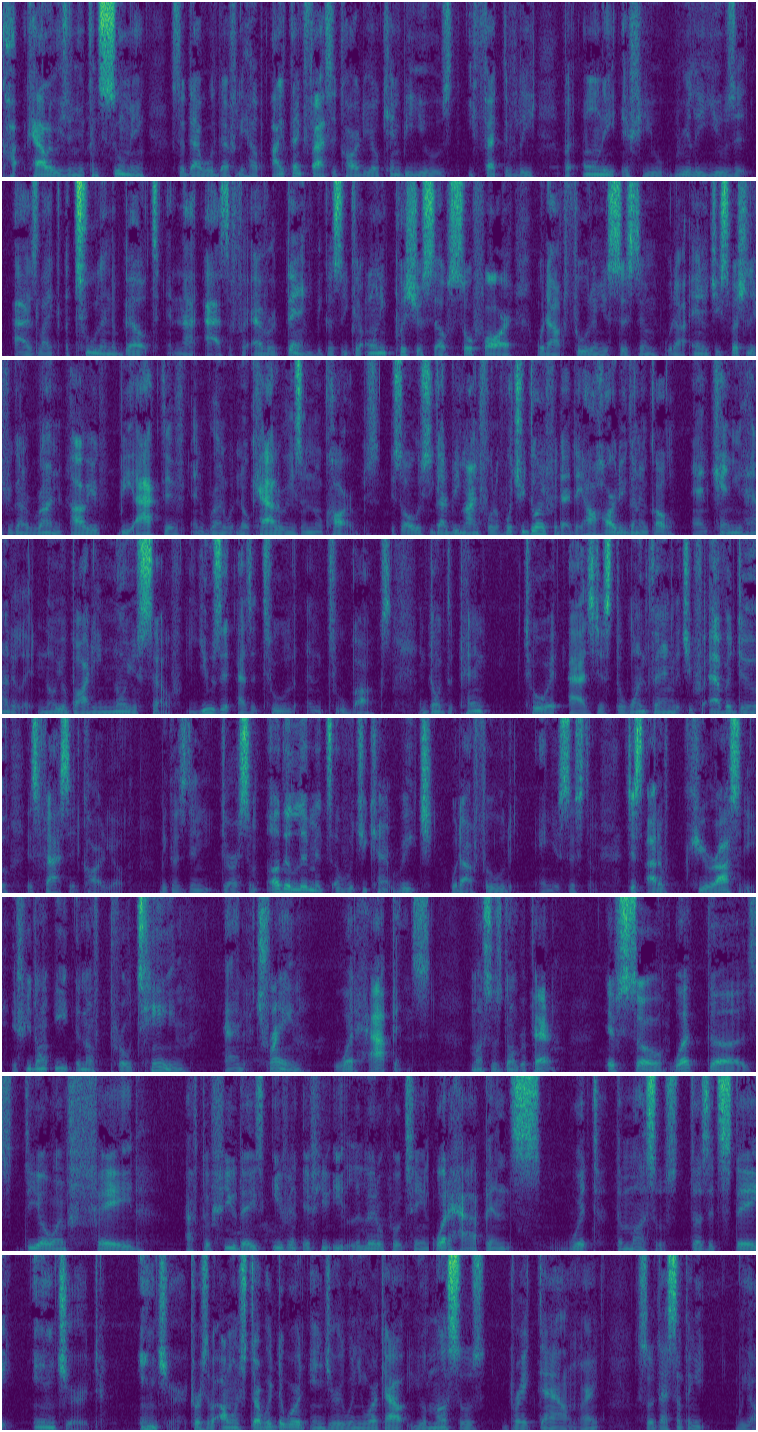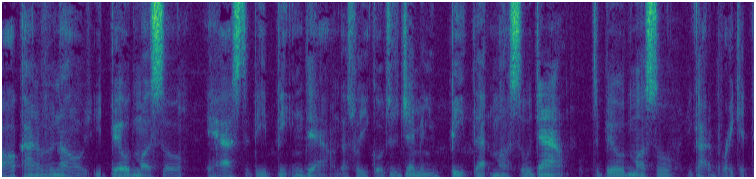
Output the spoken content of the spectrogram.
ca- calories than you're consuming so that will definitely help. I think fasted cardio can be used effectively but only if you really use it as like a tool in the belt and not as a forever thing because you can only push yourself so far without food in your system without energy especially if you're going to run how are you be active and run with no calories and no carbs. It's always you got to be mindful of what you're doing for that day. How hard are you going to go? And can you handle it? Know your body, know yourself. Use it as a tool and toolbox and don't depend to it as just the one thing that you forever do is fasted cardio because then there are some other limits of which you can't reach without food in your system. Just out of curiosity, if you don't eat enough protein and train, what happens? Muscles don't repair? If so, what does DOMS fade after a few days, even if you eat little protein? What happens with the muscles? Does it stay injured? Injured. First of all, I want to start with the word injury. When you work out, your muscles break down, right? So that's something we all kind of know. You build muscle it has to be beaten down. That's why you go to the gym and you beat that muscle down. To build muscle, you got to break it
